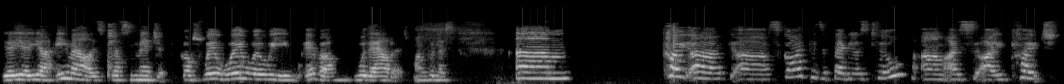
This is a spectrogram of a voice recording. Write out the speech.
Yeah, yeah, yeah. Email is just magic. Gosh, where where were we ever without it? My goodness. Um, co- uh, uh, Skype is a fabulous tool. Um, I, I coach.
